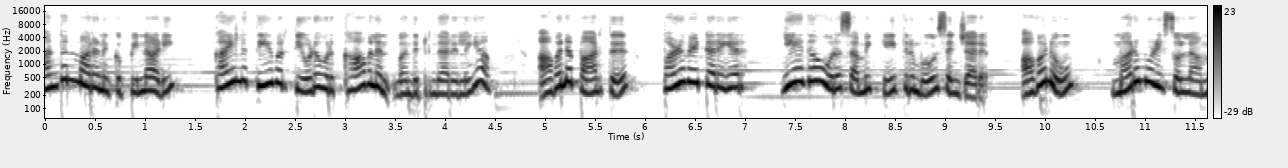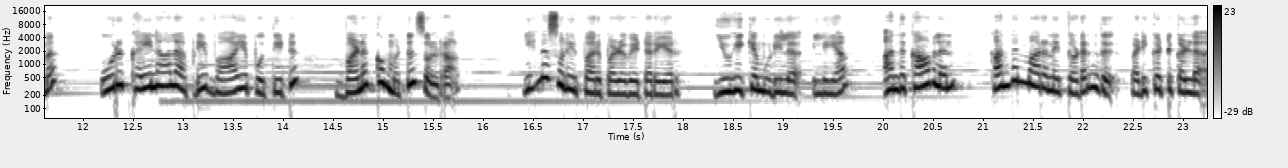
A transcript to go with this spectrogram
கந்தன்மாறனுக்கு பின்னாடி கையில தீவர்த்தியோட ஒரு காவலன் வந்துட்டு இருந்தாரு இல்லையா? அவனை பார்த்து பழுவேட்டரையர் ஏதோ ஒரு சமிக்ஞை திரும்பவும் செஞ்சாரு. அவனும் மறுமொழி சொல்லாம ஒரு கைனால அப்படி வாயை பொத்திட்டு வணக்கம் மட்டும் சொல்றான். என்ன சொல்லிருப்பாரு பழுவேட்டரையர்? யூகிக்க முடியல இல்லையா? அந்த காவலன் கந்தன்மாறனை தொடர்ந்து படிக்கட்டுக்கள்ல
